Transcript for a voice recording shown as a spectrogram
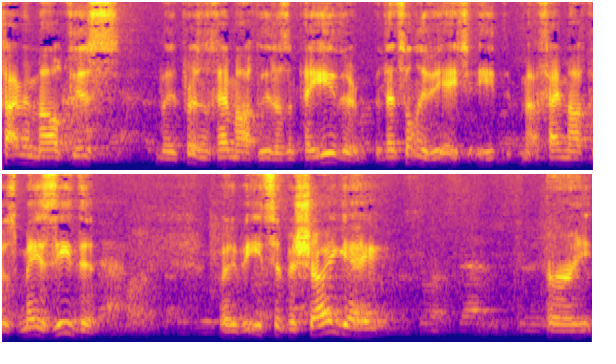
Chai Malkus, the person Chai Malkus doesn't pay either. But that's only the Chai Malkus Mezidin. But if he eats a B'shoigeh, or he,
